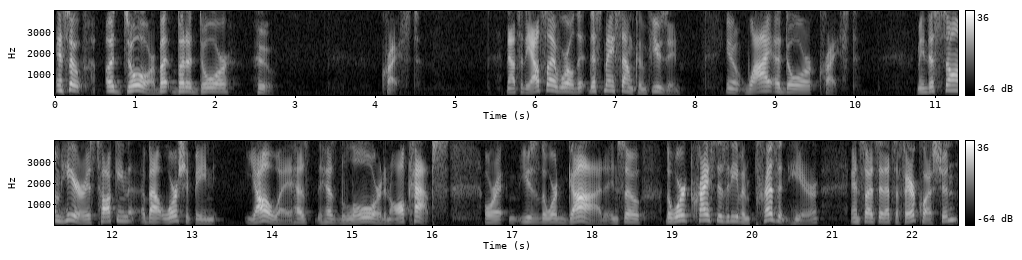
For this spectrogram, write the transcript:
And so adore, but but adore who? Christ. Now to the outside world, this may sound confusing. You know, why adore Christ? I mean, this psalm here is talking about worshiping Yahweh, has, has the Lord in all caps, or it uses the word God. And so the word Christ isn't even present here. And so I'd say that's a fair question.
